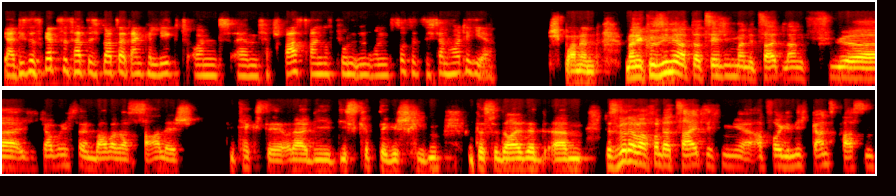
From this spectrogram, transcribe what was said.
ja, diese Skepsis hat sich Gott sei Dank gelegt und ähm, ich habe Spaß dran gefunden und so sitze ich dann heute hier. Spannend. Meine Cousine hat tatsächlich mal eine Zeit lang für, ich glaube, Richterin Barbara Salisch die Texte oder die, die Skripte geschrieben. Das bedeutet, ähm, das wird aber von der zeitlichen äh, Abfolge nicht ganz passen.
